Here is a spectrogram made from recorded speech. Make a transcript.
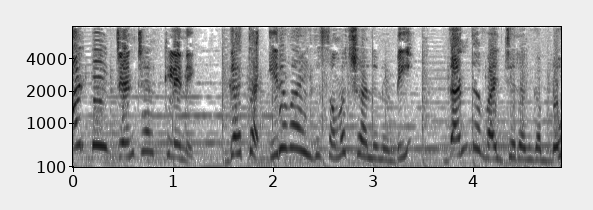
RT dental clinic గత ఇరవై ఐదు సంవత్సరాల నుండి దంత వైద్య రంగంలో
